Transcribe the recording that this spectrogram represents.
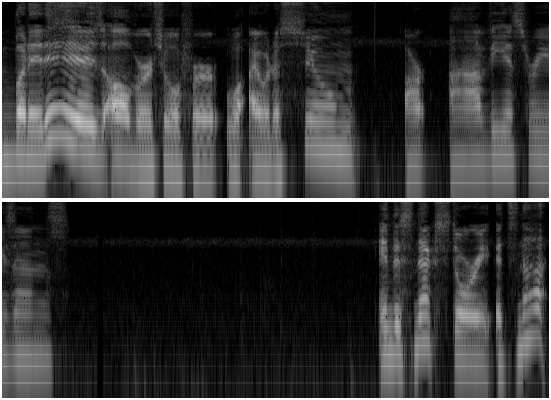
but it is all virtual for what I would assume are obvious reasons. In this next story, it's not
